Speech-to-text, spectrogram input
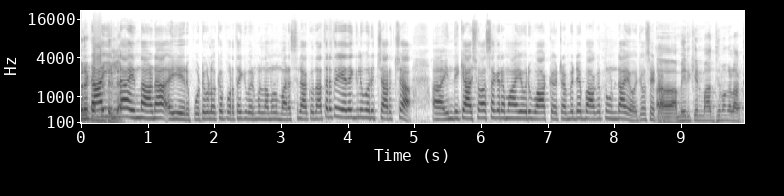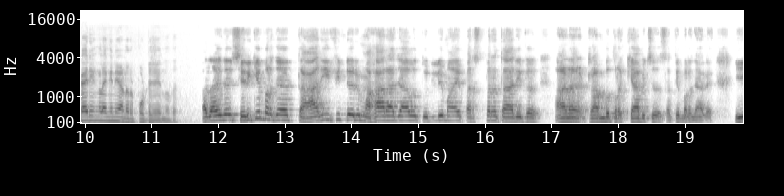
ഉണ്ടായില്ല എന്നാണ് ഈ റിപ്പോർട്ടുകളൊക്കെ പുറത്തേക്ക് വരുമ്പോൾ നമ്മൾ മനസ്സിലാക്കുന്നത്. അത്തരത്തിൽ ഏതെങ്കിലും ഒരു ചർച്ച ഇന്ത്യയ്ക്ക് ആശ്വാസകരമായ ഒരു വാക്ക് ട്രംപിന്റെ ഭാഗത്തുനിന്ന് ഉണ്ടായോ ജോസേട്ട? അമേരിക്കൻ മാധ്യമങ്ങൾ അക്കാര്യങ്ങൾ എങ്ങനെയാണ് റിപ്പോർട്ട് ചെയ്യുന്നത്? അതായത് ശരിക്കും പറഞ്ഞ താരിഫിന്റെ ഒരു മഹാരാജാവ് തുല്യമായ പരസ്പര താരിഫ് ആണ് ട്രംപ് പ്രഖ്യാപിച്ചത് സത്യം ഈ- ഈ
